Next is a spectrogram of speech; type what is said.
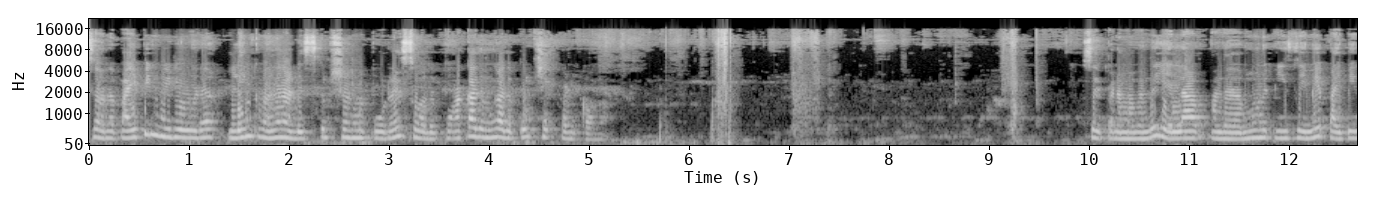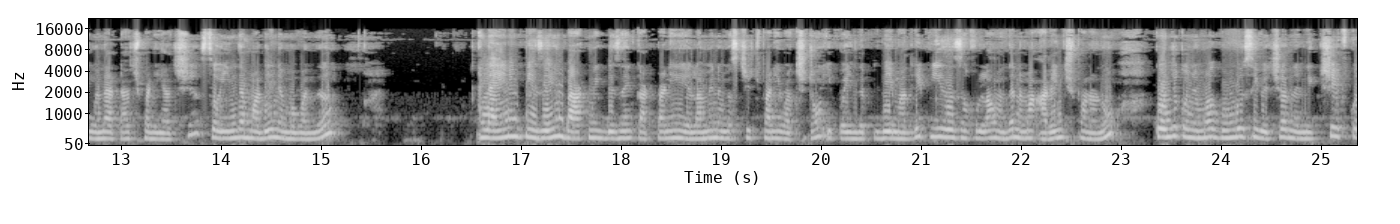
ஸோ அந்த பைப்பிங் வீடியோவோட லிங்க் வந்து நான் டிஸ்கிரிப்ஷனில் போடுறேன். ஸோ அதை பார்க்காதவங்க அதை போய் செக் பண்ணிக்கோங்க. ஸோ இப்போ நம்ம வந்து எல்லா அந்த மூணு பீஸையுமே பைப்பிங் வந்து அட்டாச் பண்ணியாச்சு. ஸோ இந்த மாதிரி நம்ம வந்து லைனிங் பீஸையும் பேக்மிக் டிசைன் கட் பண்ணி எல்லாமே நம்ம ஸ்டிச் பண்ணி வச்சுட்டோம். இப்போ இந்த இதே மாதிரி பீசஸை ஃபுல்லாக வந்து நம்ம அரேஞ்ச் பண்ணணும். கொஞ்சம் கொஞ்சமாக குண்டூசி வச்சு அந்த நெக் ஷேப்க்கு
